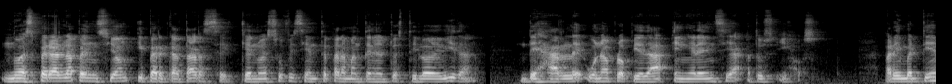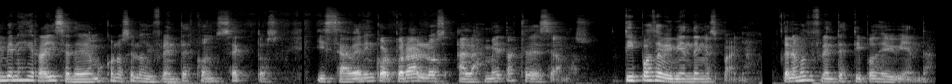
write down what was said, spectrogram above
no esperar la pensión y percatarse que no es suficiente para mantener tu estilo de vida, dejarle una propiedad en herencia a tus hijos. Para invertir en bienes y raíces debemos conocer los diferentes conceptos y saber incorporarlos a las metas que deseamos. Tipos de vivienda en España. Tenemos diferentes tipos de vivienda.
